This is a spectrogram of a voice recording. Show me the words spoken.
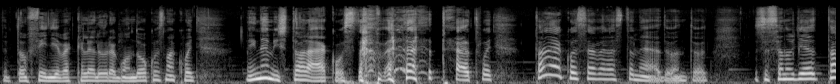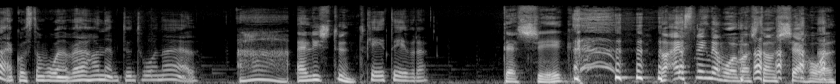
nem tudom, fényévekkel előre gondolkoznak, hogy még nem is találkoztam vele, tehát, hogy találkoztál vele, aztán eldöntöd. És aztán ugye találkoztam volna vele, ha nem tűnt volna el. Á, el is tűnt? Két évre. Tessék. Na, ezt még nem olvastam sehol.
